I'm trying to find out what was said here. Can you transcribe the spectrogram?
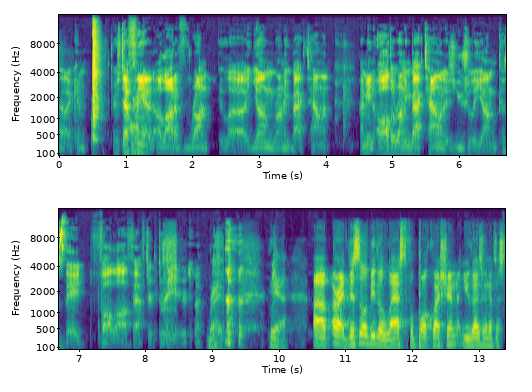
I like him. There's definitely a, a lot of run uh, young running back talent. I mean, all the running back talent is usually young because they fall off after three years. But Right. Yeah. Um, all right. This will be the last football question. You guys are gonna have to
